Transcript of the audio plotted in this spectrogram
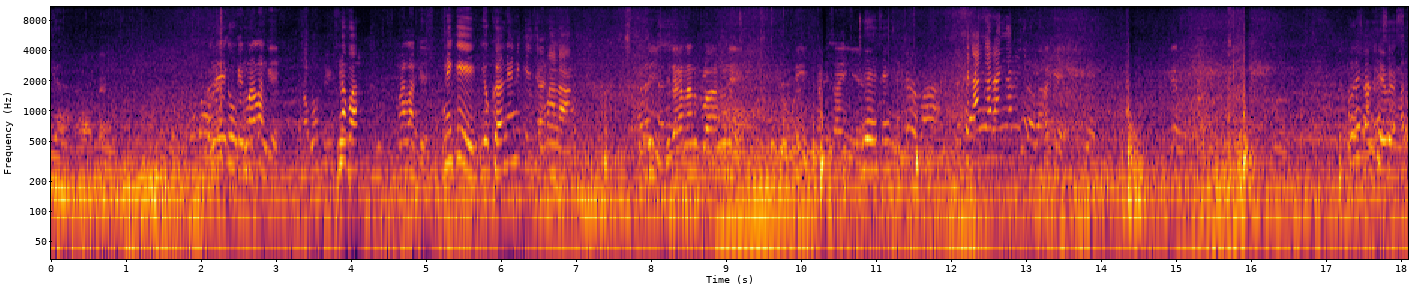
ya. Beli Itu. ke Malang nggih? Apa? Napa? Malang nggih. Niki, yogane niki sing Malang. Beli, kan anu kula anu nih. Ini saing ya. Nggih, sing iki lho, Pak. Sing anyar-anyar iki lho, Pak. Oke. Kan Ini kan dhewe Mas,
